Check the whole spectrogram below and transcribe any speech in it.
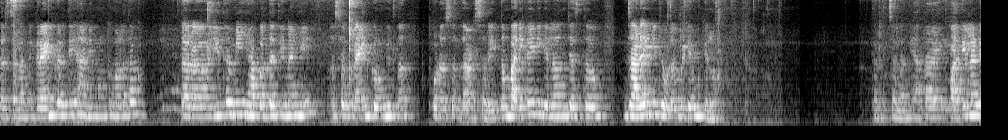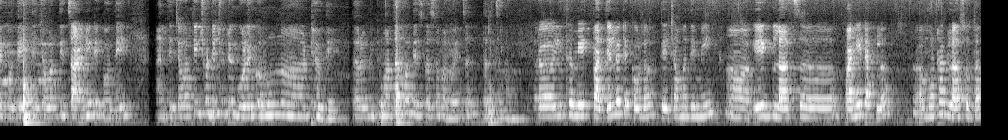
तर चला मी ग्राइंड करते आणि मग तुम्हाला दाखव तर इथं मी ह्या पद्धतीनं हे असं ग्राइंड करून घेतलं. थोडंसं जाडसर एकदम बारीकही नाही केलं आणि जास्त जाडही नाही ठेवलं मिडियम केलं. तर चला मी आता एक पातीला टेकवते त्याच्यावरती चाळणी टेकवते. आणि त्याच्यावरती छोटे छोटे गोळे करून ठेवते. तर मी तुम्हाला दाखवतेच कसं बनवायचं. तर चला. तर इथं मी एक पातेलं टेकवलं. त्याच्यामध्ये मी एक ग्लास पाणी टाकलं. मोठा ग्लास होता.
